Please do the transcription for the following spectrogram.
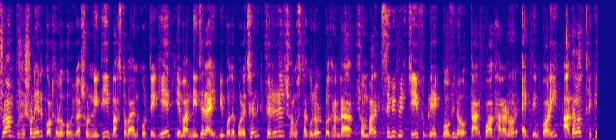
ট্রাম্প প্রশাসনের কঠোর অভিবাসন নীতি বাস্তবায়ন করতে গিয়ে এবার নিজেরাই বিপদে পড়েছেন ফেডারেল সংস্থাগুলোর প্রধানরা। সোমবার সিবিপির চিফ গ্রেগ বভিনো তার পদ হারানোর একদিন পরই আদালত থেকে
